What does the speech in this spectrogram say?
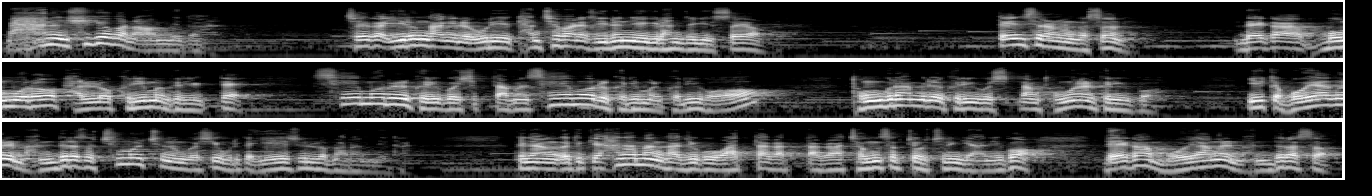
많은 휘겨가 나옵니다. 제가 이런 강의를 우리 단체반에서 이런 얘기를 한 적이 있어요. 댄스라는 것은 내가 몸으로 발로 그림을 그릴 때 세모를 그리고 싶다면 세모를 그림을 그리고 동그라미를 그리고 싶다면 동그라미를 그리고 이렇게 모양을 만들어서 춤을 추는 것이 우리가 예술로 말합니다. 그냥 어떻게 하나만 가지고 왔다 갔다가 정석적으로 추는 게 아니고 내가 모양을 만들어서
